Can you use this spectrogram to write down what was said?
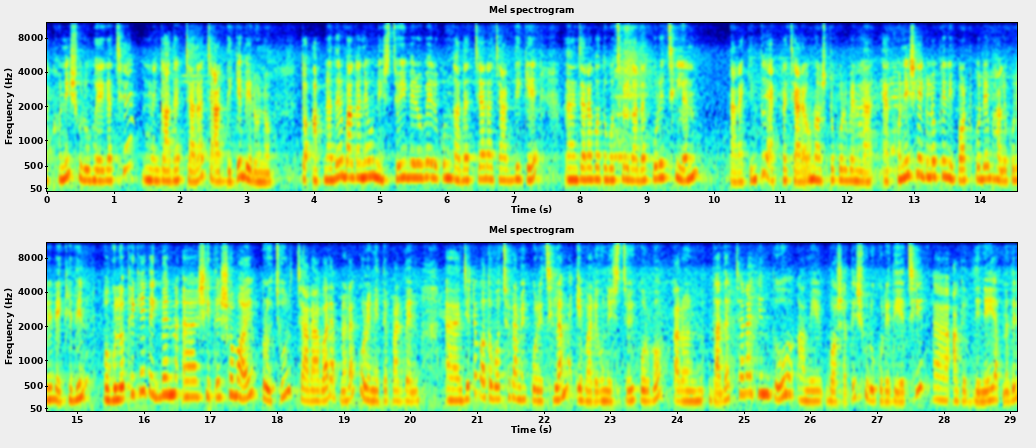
এখনই শুরু হয়ে গেছে গাদার চারা চারদিকে বেরোনো। তো আপনাদের বাগানেও নিশ্চয়ই বেরোবে এরকম গাদার চারা চারদিকে। যারা গত বছর গাদা করেছিলেন, তারা কিন্তু একটা চারাও নষ্ট করবেন না। এখনই সেগুলোকে রিপোর্ট করে ভালো করে রেখে দিন। ওগুলো থেকেই দেখবেন শীতের সময় প্রচুর চারা আবার আপনারা করে নিতে পারবেন। যেটা গত বছর আমি করেছিলাম, এবারেও নিশ্চয়ই করব। কারণ গাদার চারা কিন্তু আমি বসাতে শুরু করে দিয়েছি আগের দিনেই আপনাদের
